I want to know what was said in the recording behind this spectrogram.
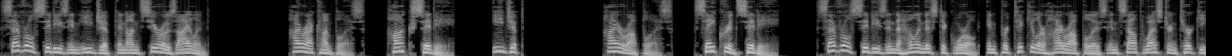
several cities in Egypt and on Syros Island Hierakonpolis, Hawk City, Egypt Hierapolis, Sacred City, several cities in the Hellenistic world, in particular Hierapolis in southwestern Turkey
